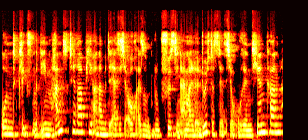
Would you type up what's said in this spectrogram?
und klickst mit ihm Handtherapie an, damit er sich auch, also du führst ihn einmal dadurch, dass der sich auch orientieren kann.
